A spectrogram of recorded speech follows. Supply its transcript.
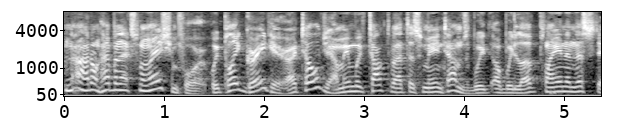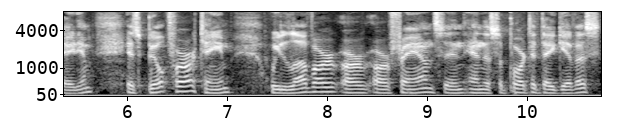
No, I don't have an explanation for it. We played great here. I told you. I mean, we've talked about this a million times. We, uh, we love playing in this stadium. It's built for our team. We love our, our, our fans and, and the support that they give us.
